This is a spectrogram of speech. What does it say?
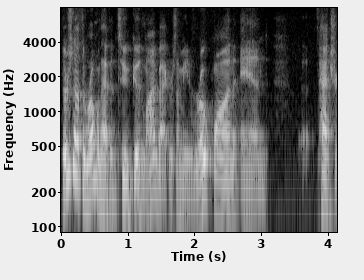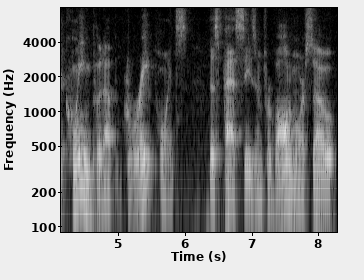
There's nothing wrong with having two good linebackers. I mean, Roquan and uh, Patrick Queen put up great points this past season for Baltimore. So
